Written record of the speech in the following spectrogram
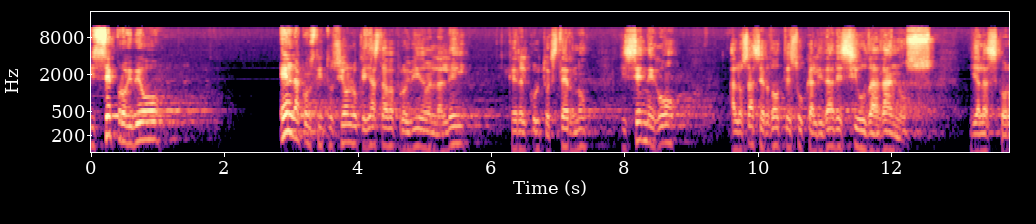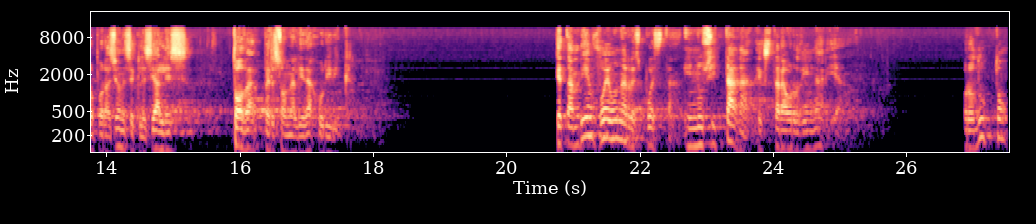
y se prohibió en la Constitución lo que ya estaba prohibido en la ley, que era el culto externo, y se negó a los sacerdotes su calidad de ciudadanos y a las corporaciones eclesiales toda personalidad jurídica. Que también fue una respuesta inusitada, extraordinaria, producto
